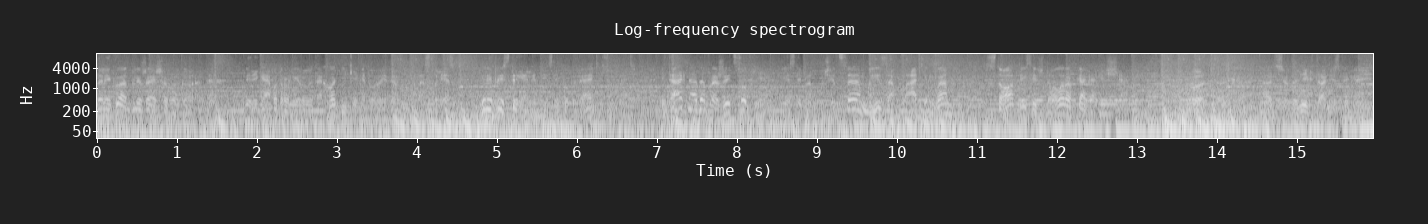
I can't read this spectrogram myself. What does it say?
далеко от ближайшего города. Берега патрулируют охотники, которые вернут вас в лес, или пристрелят, если попытаетесь удрать. И так надо прожить сутки. Если получится, мы заплатим вам 100 тысяч долларов, как обещали. Вот только отсюда никто не сбегает.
